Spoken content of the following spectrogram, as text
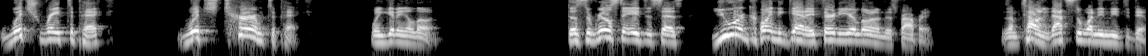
which rate to pick, which term to pick when getting a loan? Does the real estate agent says, you are going to get a 30 year loan on this property. Because I'm telling you, that's the one you need to do.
